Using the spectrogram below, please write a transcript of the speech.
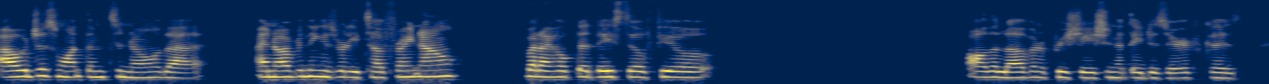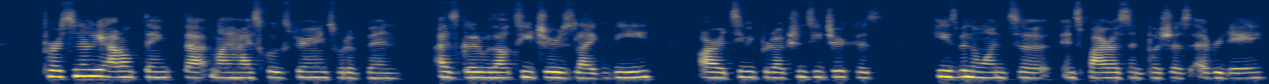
I would just want them to know that I know everything is really tough right now, but I hope that they still feel all the love and appreciation that they deserve because personally I don't think that my high school experience would have been as good without teachers like V, our TV production teacher, because he's been the one to inspire us and push us every day.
